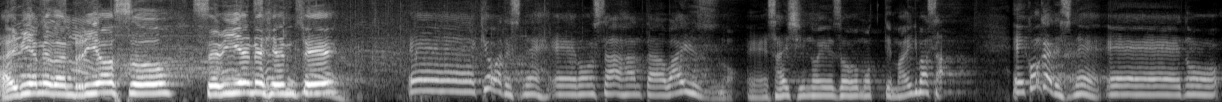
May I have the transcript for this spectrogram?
Ahí viene Don Rioso. Se viene, gente. えー今日はですね、えーモンスターハンターワイルズの、えー最新の映像を持ってまいりました。えー今回ですね、えーの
